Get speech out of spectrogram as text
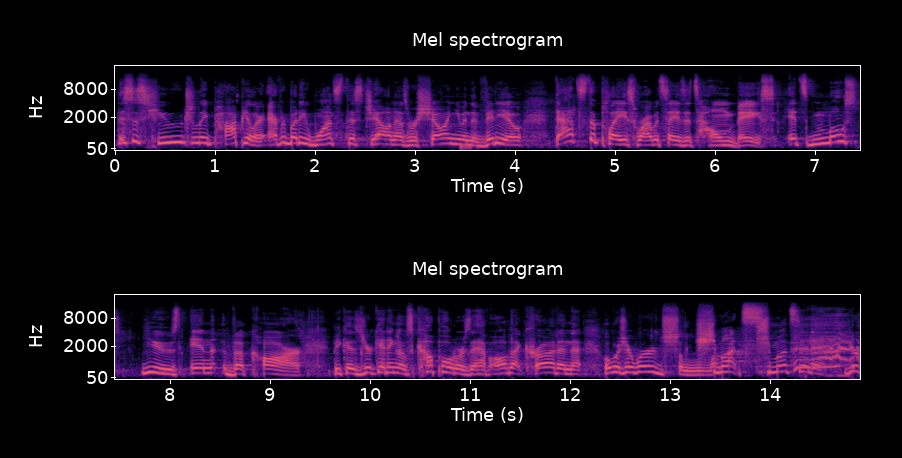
this is hugely popular. Everybody wants this gel. And as we're showing you in the video, that's the place where I would say is its home base. It's most used in the car because you're getting those cup holders that have all that crud and that, what was your word? Schmutz. Schmutz in it. Your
